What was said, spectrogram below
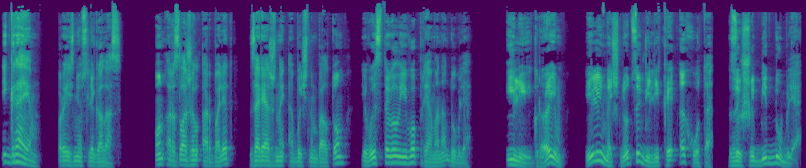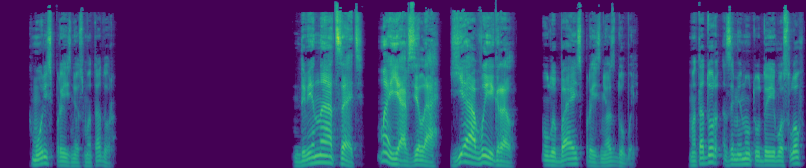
«Играем», – произнес Леголас. Он разложил арбалет, заряженный обычным болтом, и выставил его прямо на дубля. «Или играем, или начнется великая охота. Зашиби дубля», – хмурясь произнес Матадор. «Двенадцать!» «Моя взяла! Я выиграл!» – улыбаясь, произнес дубль. Матадор за минуту до его слов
